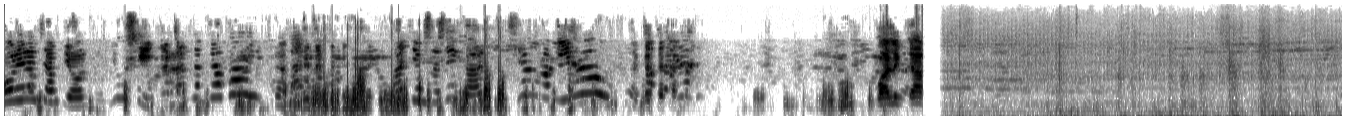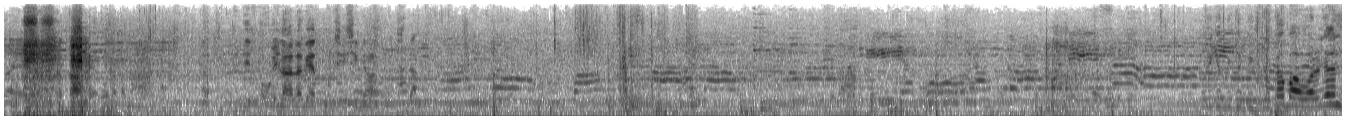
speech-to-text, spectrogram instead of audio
Huli ng champion, yung second at nagkakay. At yung sa second, siya ang mag-ihaw. Balik ka. Dito ko ilalagay at magsisigang ang isda. bawal yan.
